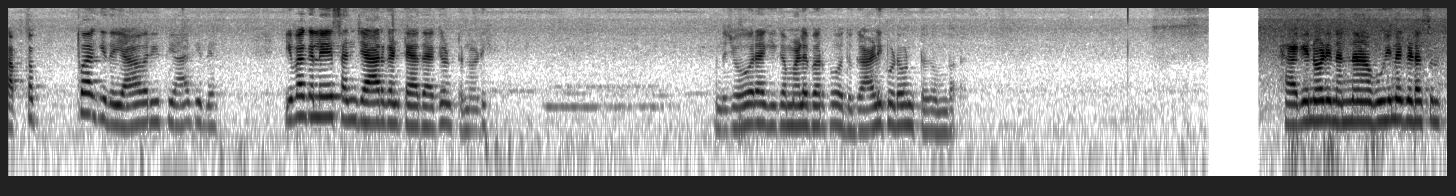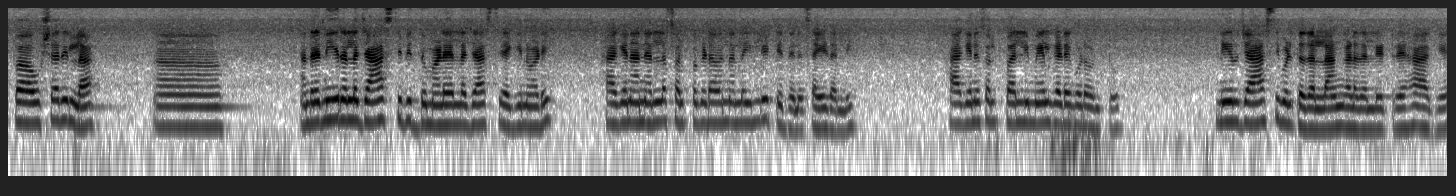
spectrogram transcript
ಕಪ್ ಕಪ್ಪಾಗಿದೆ, ಯಾವ ರೀತಿ ಆಗಿದೆ. ಇವಾಗಲೇ ಸಂಜೆ ಆರು ಗಂಟೆ ಆದಾಗೆ ಉಂಟು ನೋಡಿ. ಒಂದು ಜೋರಾಗಿ ಈಗ ಮಳೆ ಬರ್ಬೋದು, ಗಾಳಿ ಕೂಡ ಉಂಟು ತುಂಬ. ಹಾಗೆ ನೋಡಿ, ನನ್ನ ಹೂವಿನ ಗಿಡ ಸ್ವಲ್ಪ ಹುಷಾರಿಲ್ಲ. ಅಂದರೆ ನೀರೆಲ್ಲ ಜಾಸ್ತಿ ಬಿದ್ದು ಮಳೆ ಎಲ್ಲ ಜಾಸ್ತಿಯಾಗಿ ನೋಡಿ. ಹಾಗೆ ನಾನೆಲ್ಲ ಸ್ವಲ್ಪ ಗಿಡವನ್ನೆಲ್ಲ ಇಲ್ಲಿಟ್ಟಿದ್ದೇನೆ ಸೈಡಲ್ಲಿ. ಹಾಗೆಯೇ ಸ್ವಲ್ಪ ಅಲ್ಲಿ ಮೇಲ್ಗಡೆ ಕೂಡ ಉಂಟು. ನೀರು ಜಾಸ್ತಿ ಬೀಳ್ತದಲ್ಲ ಅಂಗಳದಲ್ಲಿಟ್ಟರೆ ಹಾಗೆ.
